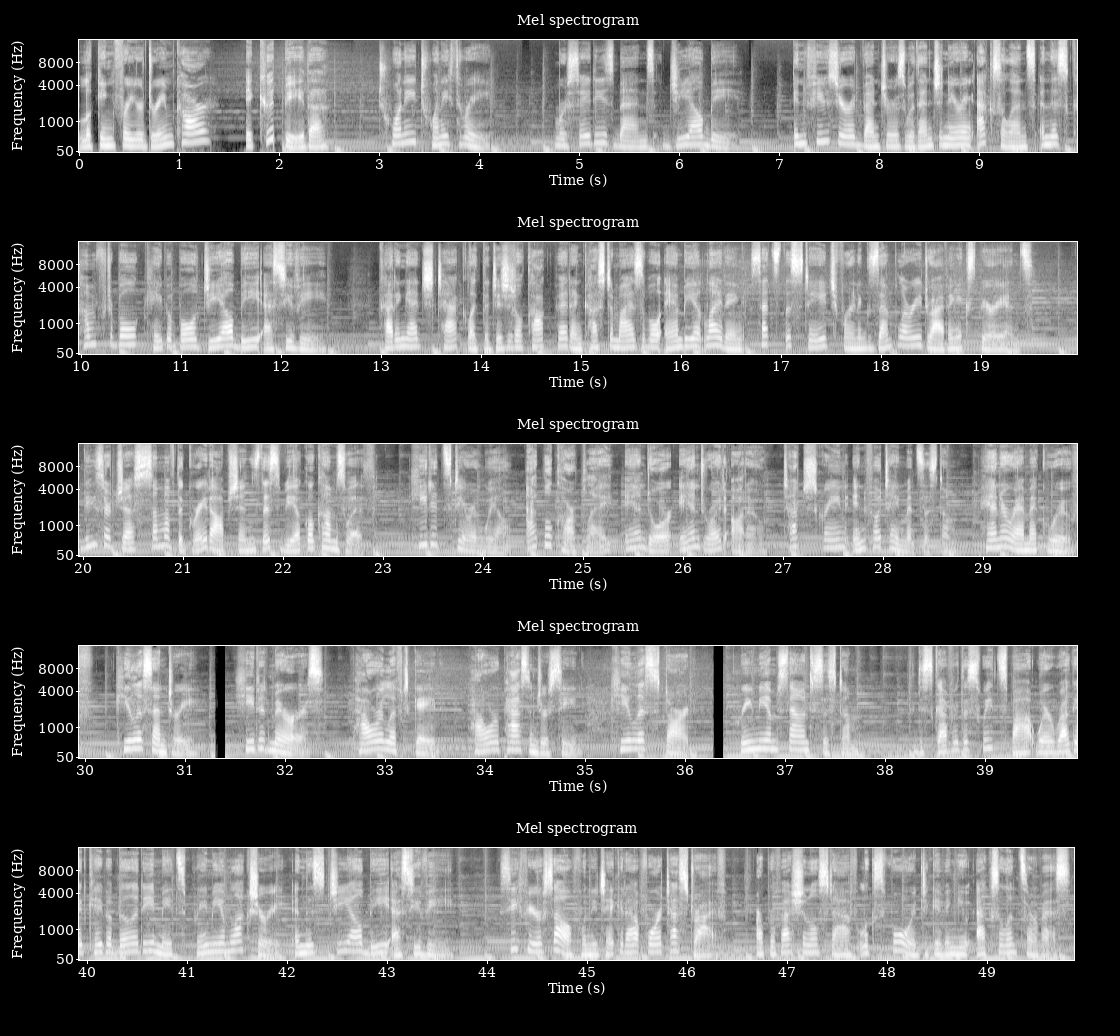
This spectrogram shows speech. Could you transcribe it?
Looking for your dream car? It could be the 2023 Mercedes-Benz GLB. Infuse your adventures with engineering excellence in this comfortable, capable GLB SUV. Cutting-edge tech like the digital cockpit and customizable ambient lighting sets the stage for an exemplary driving experience. These are just some of the great options this vehicle comes with. Heated steering wheel, Apple CarPlay and or Android Auto, touchscreen infotainment system, panoramic roof, keyless entry, heated mirrors, power liftgate, power passenger seat, keyless start, premium sound system. Discover the sweet spot where rugged capability meets premium luxury in this GLB SUV. See for yourself when you take it out for a test drive. Our professional staff looks forward to giving you excellent service.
